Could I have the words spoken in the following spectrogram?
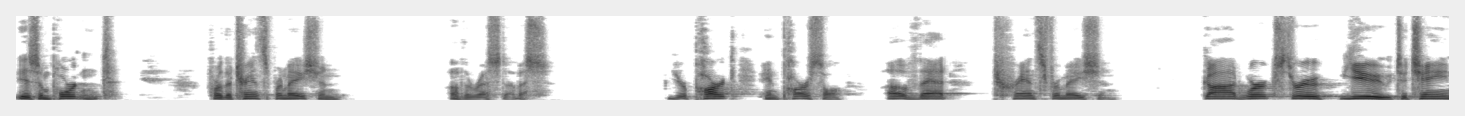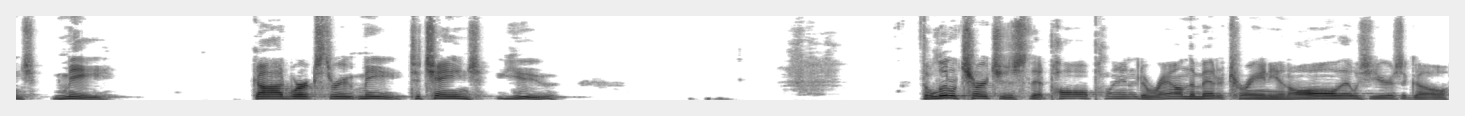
is important for the transformation of the rest of us. You're part and parcel of that transformation. God works through you to change me. God works through me to change you. The little churches that Paul planted around the Mediterranean all those years ago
